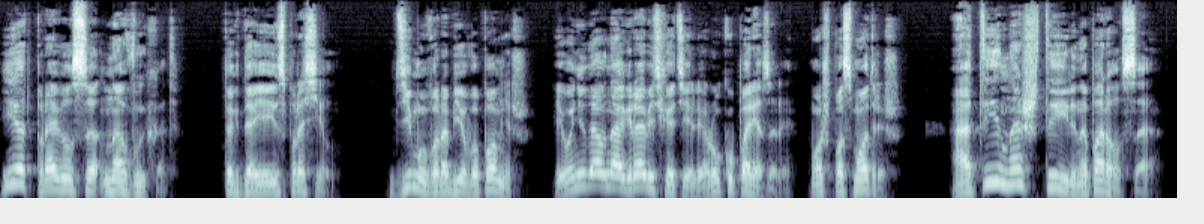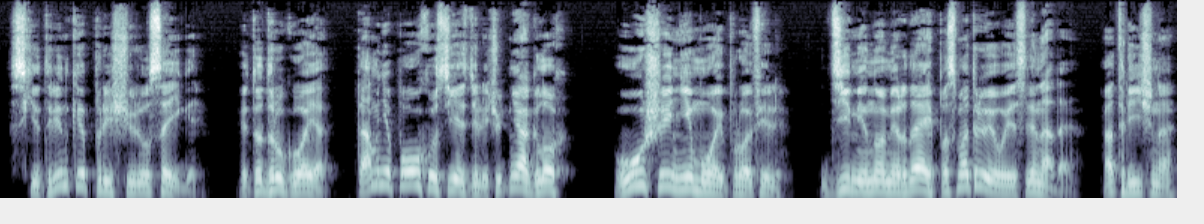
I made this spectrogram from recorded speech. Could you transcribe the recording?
и отправился на выход. Тогда я и спросил. Диму Воробьева помнишь? Его недавно ограбить хотели, руку порезали. Может, посмотришь?» «А ты на штырь напоролся!» С хитринкой прищурился Игорь. «Это другое. Там мне по уху съездили, чуть не оглох. Уши не мой профиль. Диме номер дай, посмотрю его, если надо. Отлично.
